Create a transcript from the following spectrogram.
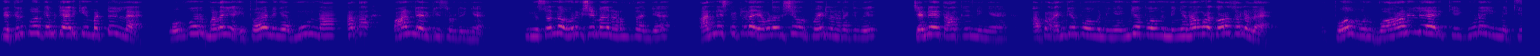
இந்த திருப்பூர் கமிட்டி அறிக்கை மட்டும் இல்ல ஒவ்வொரு மலையும் இப்போ நீங்க மூணு நாளா வானிலை அறிக்கை சொல்றீங்க. நீங்க சொன்ன ஒரு விஷயமா நடந்துட்டாங்க அன்எக்ஸ்பெக்டடா எவ்வளவு விஷயம் ஒரு பயிரில் நடக்குது. சென்னையை தாக்குன்னீங்க அப்புறம் அங்கே போகுனீங்க இங்கே போகுனீங்க நான் உங்களை குறை சொல்லலை. அப்போ ஒரு வானிலை அறிக்கை கூட இன்னைக்கு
